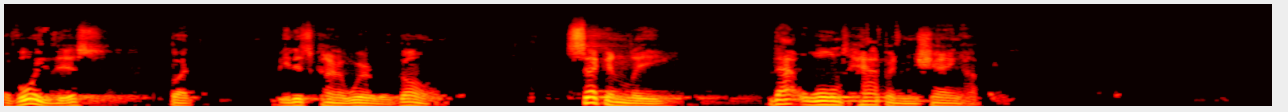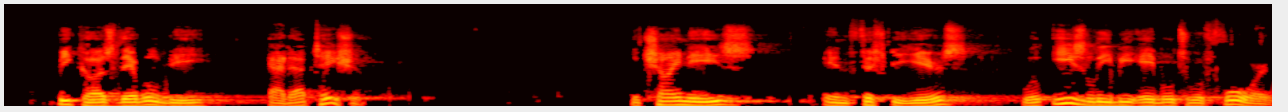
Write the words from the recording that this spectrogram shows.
avoid this, but it is kind of where we're going. Secondly, that won't happen in Shanghai because there will be adaptation. The Chinese in 50 years will easily be able to afford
